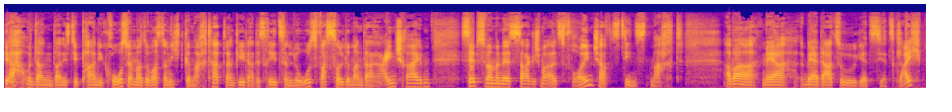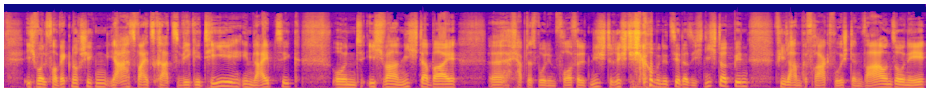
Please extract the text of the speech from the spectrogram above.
Ja, und dann, dann ist die Panik groß, wenn man sowas noch nicht gemacht hat, dann geht da das Rätsel los, was sollte man da reinschreiben, selbst wenn man es, sage ich mal, als Freundschaftsdienst macht. Aber mehr, mehr dazu jetzt, jetzt gleich. Ich wollte vorweg noch schicken, ja, es war jetzt gerade WGT in Leipzig und ich war nicht dabei. Äh, ich habe das wohl im Vorfeld nicht richtig kommuniziert, dass ich nicht dort bin. Viele haben gefragt, wo ich denn war und so. Nee,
